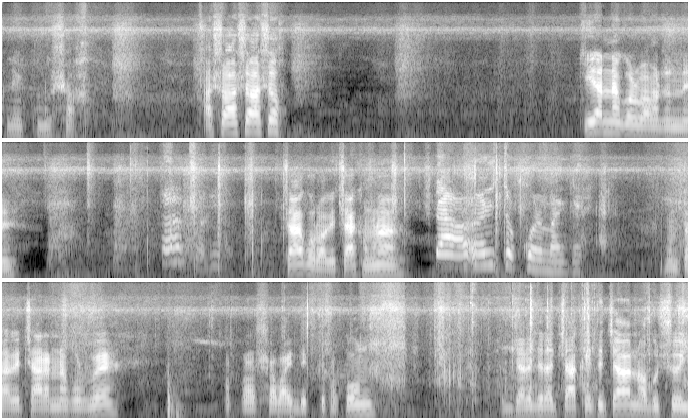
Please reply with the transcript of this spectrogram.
অনেক মশা আসো আসো আসো কি রান্না করব আমার জন্য? চা করো আগে চা খাব না? মনটা আগে চা রান্না করবে। আপনারা সবাই দেখতে থাকুন। যারা যারা চা খেতে চান, অবশ্যই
